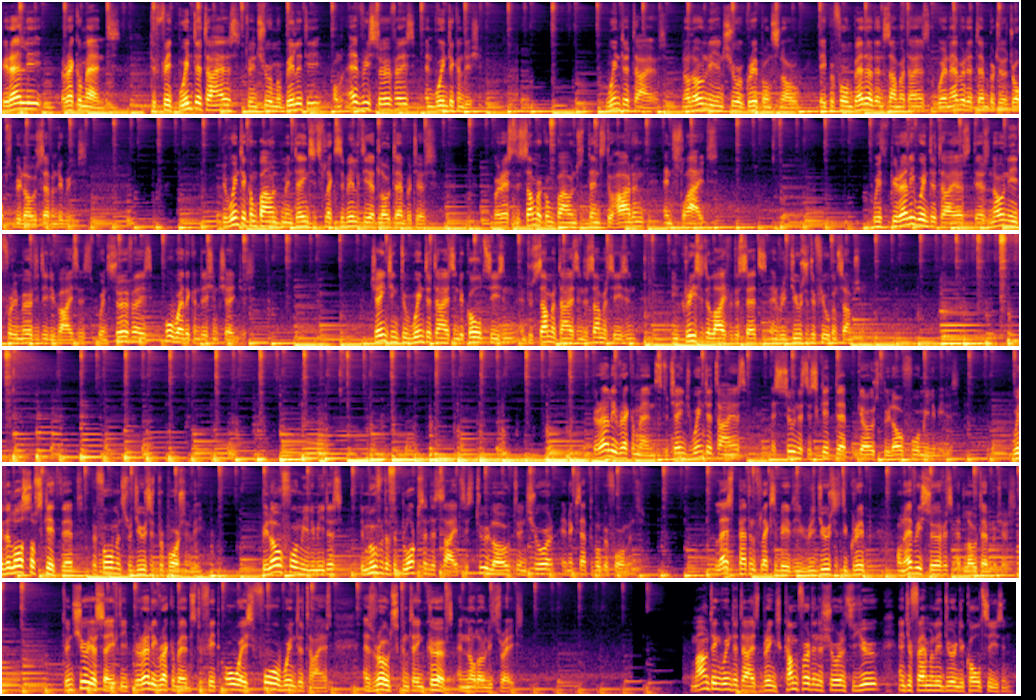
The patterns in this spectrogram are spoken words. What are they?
Pirelli recommends to fit winter tires to ensure mobility on every surface and winter condition. Winter tires not only ensure grip on snow, they perform better than summer tires whenever the temperature drops below 7 degrees. The winter compound maintains its flexibility at low temperatures, whereas the summer compound tends to harden and slides. With Pirelli winter tires, there's no need for emergency devices when surface or weather condition changes. Changing to winter tires in the cold season and to summer tires in the summer season increases the life of the sets and reduces the fuel consumption. Pirelli recommends to change winter tires as soon as the skid depth goes below 4 mm. With the loss of skid depth, performance reduces proportionally. Below 4 mm, the movement of the blocks and the sides is too low to ensure an acceptable performance. Less pattern flexibility reduces the grip on every surface at low temperatures. To ensure your safety, Pirelli recommends to fit always four winter tires as roads contain curves and not only straight. Mounting winter tires brings comfort and assurance to you and your family during the cold season.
